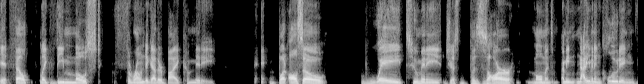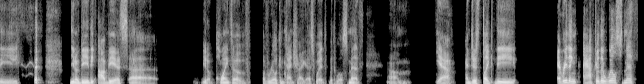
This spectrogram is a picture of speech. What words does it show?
it felt like the most thrown together by committee but also way too many just bizarre moments. I mean not even including the you know the the obvious uh you know point of of real contention i guess with with will smith. Um yeah. And just like the everything after the will smith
